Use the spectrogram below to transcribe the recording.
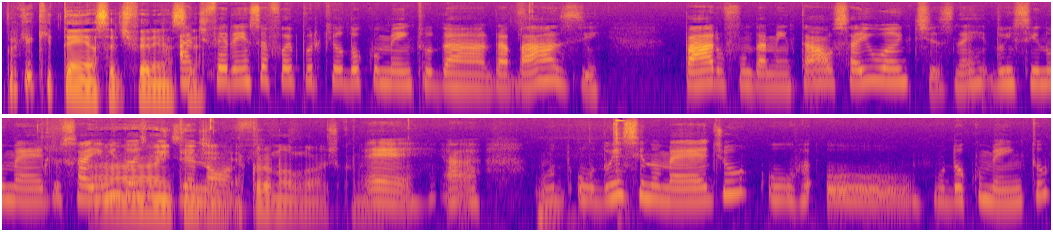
Por que, que tem essa diferença? A diferença foi porque o documento da, da base para o fundamental saiu antes, né? Do ensino médio, saiu ah, em 2019. Entendi. É cronológico, né? É. A, o, o, do ensino médio, o, o, o documento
